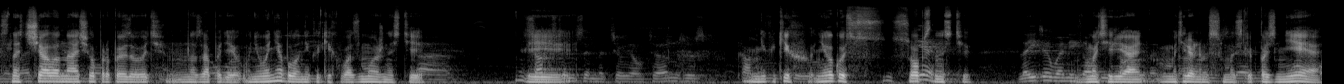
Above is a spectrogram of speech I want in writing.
сначала начал проповедовать на Западе, у него не было никаких возможностей, и никаких, никакой собственности в, материаль- в материальном смысле. Позднее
